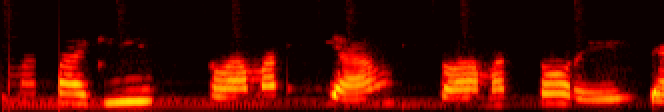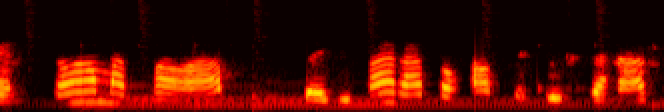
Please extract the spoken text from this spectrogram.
Selamat pagi, selamat siang, selamat sore, dan selamat malam bagi para Talk Aktif listeners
